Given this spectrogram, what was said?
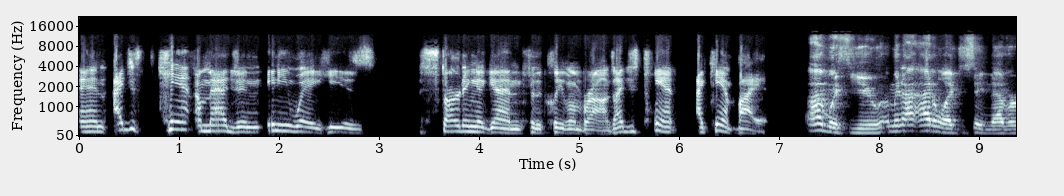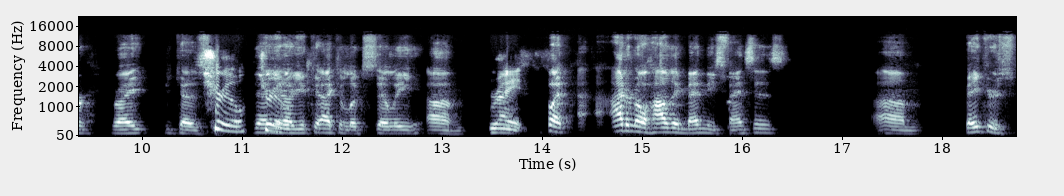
and I just can't imagine any way he is starting again for the Cleveland Browns. I just can't I can't buy it. I'm with you. I mean, I, I don't like to say never, right? Because true, then, true. You know, you could, I could look silly, um, right? But I don't know how they mend these fences. Um, Baker's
